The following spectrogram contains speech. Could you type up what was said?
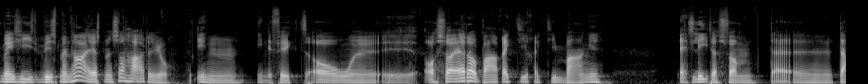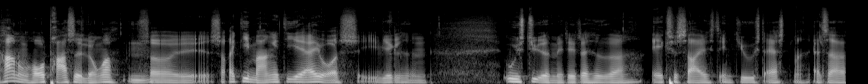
man kan sige, hvis man har astma, så har det jo en, en effekt. Og, øh, og så er der jo bare rigtig, rigtig mange atleter, som der, øh, der har nogle hårdt pressede lunger. Mm. Så, øh, så rigtig mange, de er jo også i virkeligheden udstyret med det, der hedder exercise induced asthma, altså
